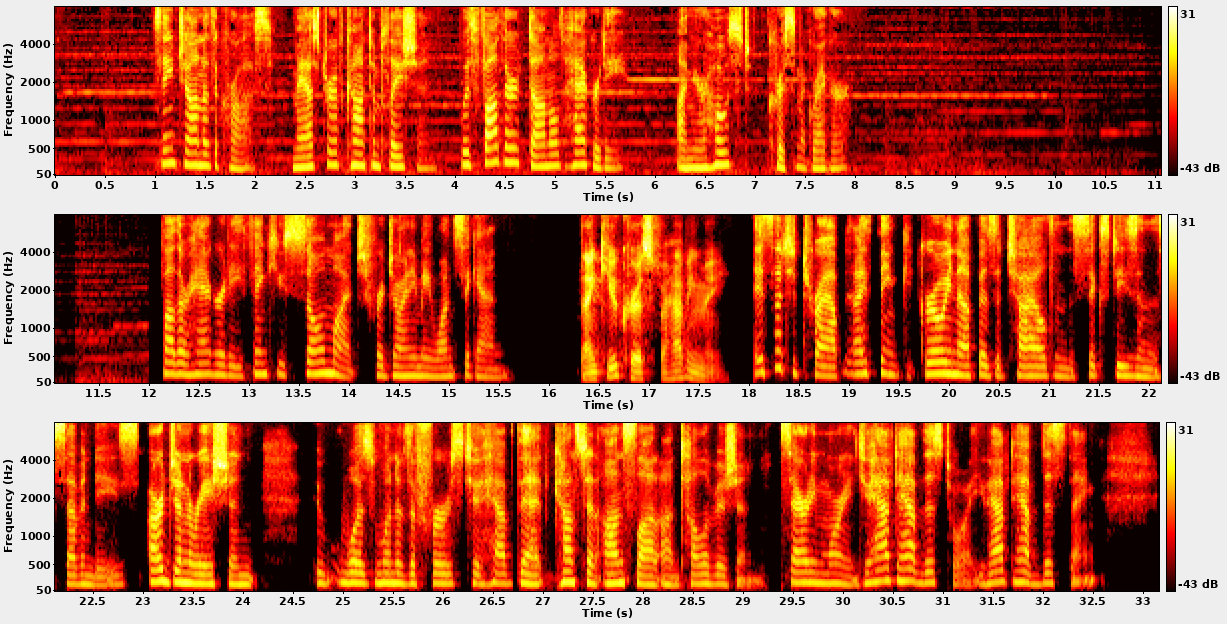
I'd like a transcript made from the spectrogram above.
St. John of the Cross, Master of Contemplation, with Father Donald Haggerty. I'm your host, Kris McGregor. Father Haggerty, thank you so much for joining me once again. Thank you, Kris, for having me. It's such a trap. I think growing up as a child in the 60s and the 70s, our generation was one of the first to have that constant onslaught on television. Saturday mornings, you have to have this toy, you have to have this thing.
